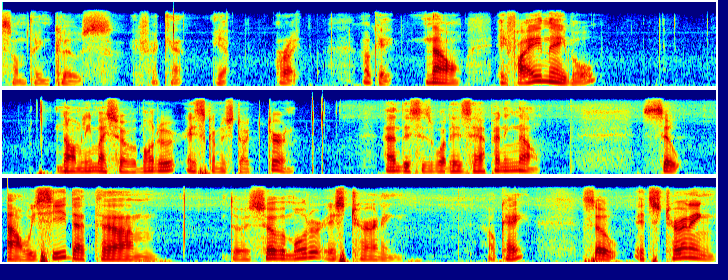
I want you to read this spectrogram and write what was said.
something close if I can yeah right. Okay now if I enable normally my servo motor is going to start to turn. And this is what is happening now. So now we see that um, the servo motor is turning okay? So it's turning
